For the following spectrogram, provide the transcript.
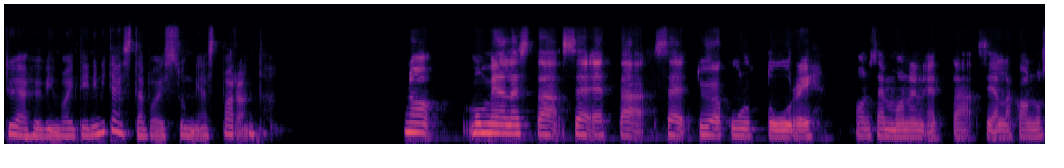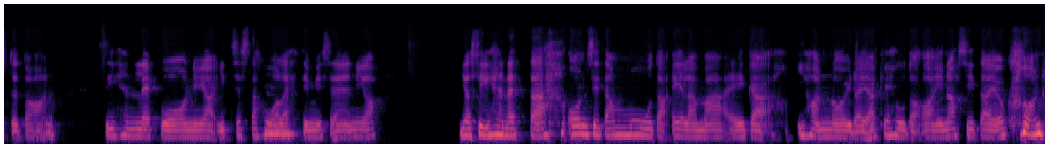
työhyvinvointiin, niin miten sitä voisi sun mielestä parantaa? No mun mielestä se, että se työkulttuuri on sellainen, että siellä kannustetaan siihen lepoon ja itsestä mm. huolehtimiseen ja, ja siihen, että on sitä muuta elämää eikä ihannoida ja kehuta aina sitä, joka on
